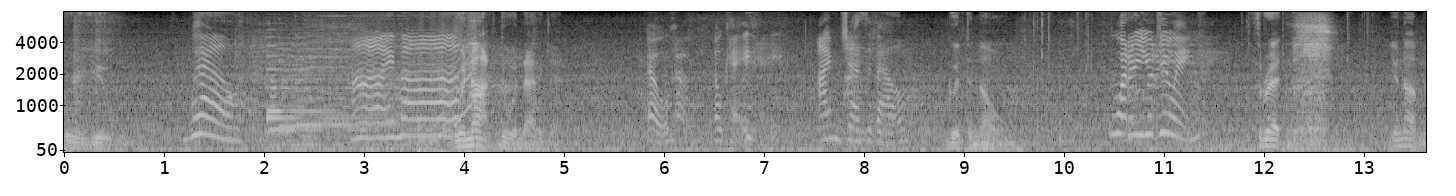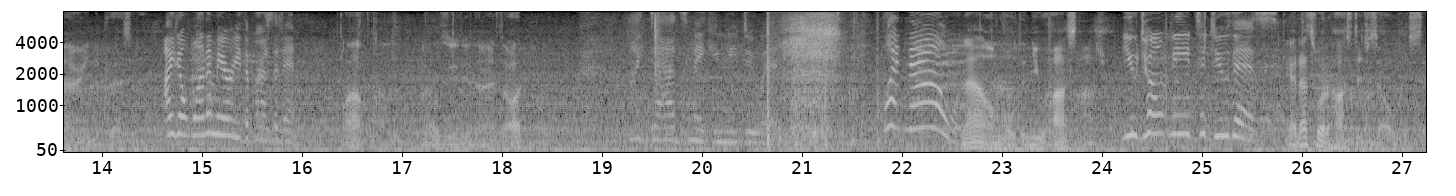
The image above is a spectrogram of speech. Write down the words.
Who are you? Well, I'm uh We're not doing that again. Oh, okay. I'm Jezebel. Good to know. What are you doing? Threatening. You're not marrying the president. I don't want to marry the president. Wow, that was easier than I thought. My dad's making me do it. What now? Now I'm holding you hostage. You don't need to do this. Yeah, that's what hostages always say.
